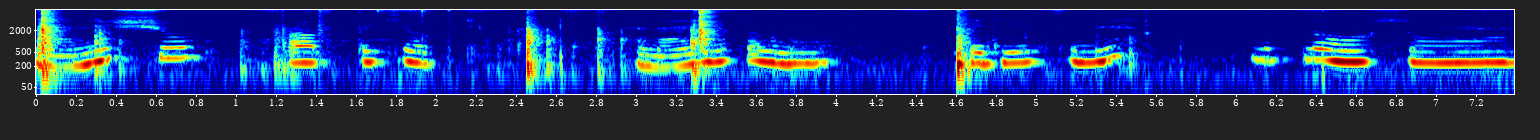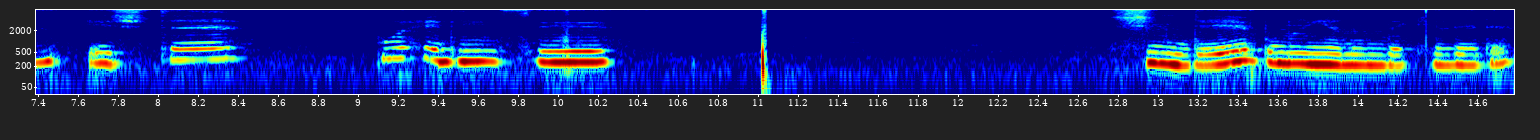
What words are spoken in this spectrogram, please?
Yani şu alttaki olacak. Hemen yapalım onu. Hediyesini mutlu olsun. İşte bu hediyesi. Şimdi bunun yanındakileri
